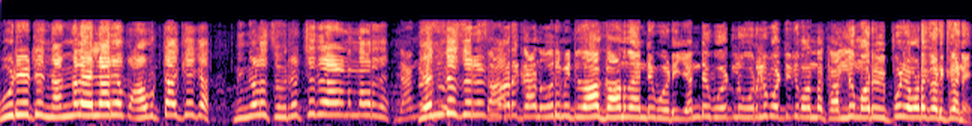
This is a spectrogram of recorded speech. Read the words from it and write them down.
കൂടിയിട്ട് ഞങ്ങളെല്ലാരും ഔട്ടാക്കിയേക്ക. നിങ്ങൾ സുരക്ഷിതരാണെന്ന് പറഞ്ഞു. എന്ത് സുരക്ഷ ഒരു മിനിറ്റ് ആ കാണുന്ന എന്റെ വീട്. എന്റെ വീട്ടിൽ ഉരുൾപൊട്ടിട്ട് വന്ന കല്ലും മരം ഇപ്പോഴും അവിടെ കിടക്കാണ്.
